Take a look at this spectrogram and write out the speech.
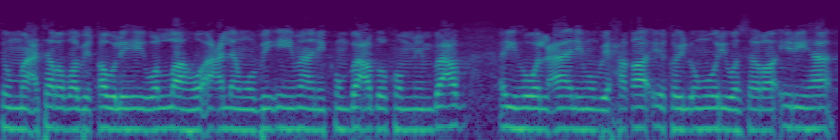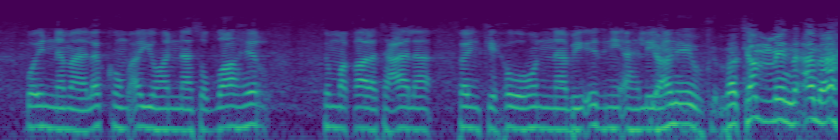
ثم اعترض بقوله والله أعلم بإيمانكم بعضكم من بعض أي هو العالم بحقائق الأمور وسرائرها وإنما لكم أيها الناس الظاهر. ثم قال تعالى فانكحوهن بإذن أهلهن. يعني فكم من أمة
